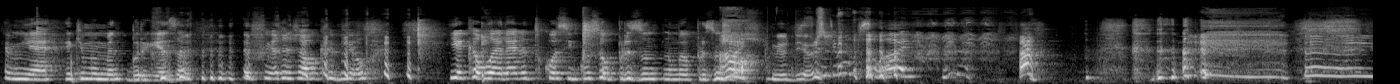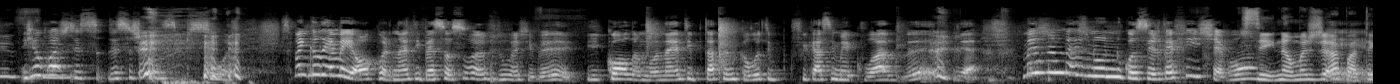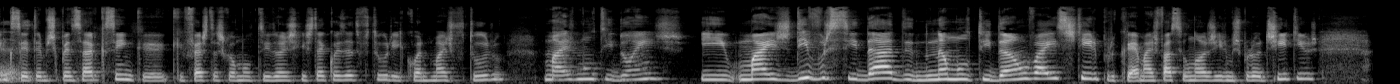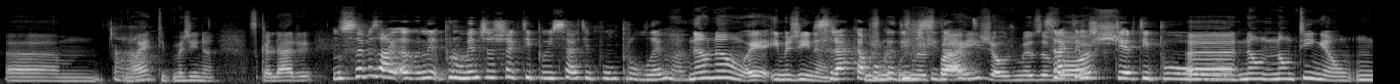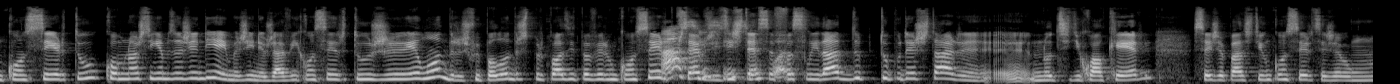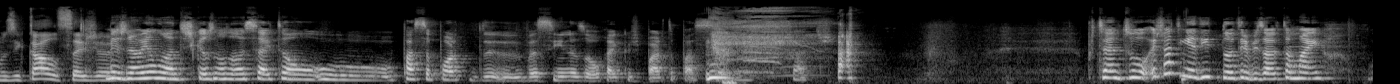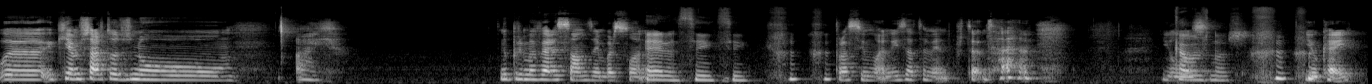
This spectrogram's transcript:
A minha, aqui um momento burguesa. Eu fui arranjar o cabelo e a cabeleireira tocou assim com o seu presunto no meu presunto. Ai, Oh, meu Deus. senti uma pessoa, ai. Eu gosto desse- dessas coisas pessoas. Se bem que ali é meio awkward, não é? Tipo, é só, só as duas, tipo, eh, e cola-me, não é? Tipo, está tanto calor, tipo, que fica assim meio colado. eh. Mas, mas no, no concerto é fixe, é bom. Sim, não, mas ah, pá, tem que É. ser, temos que pensar que sim, que, que festas com multidões, que isto é coisa de futuro e quanto mais futuro, mais multidões e mais diversidade na multidão vai existir, porque é mais fácil nós irmos para outros sítios, não Ah. é? Tipo, imagina, se calhar. Não sei, mas ah, por momentos achei que tipo, isso era tipo um problema. Não, não, é, imagina. Será que há os, pouca os meus diversidade? pais ou os meus avós. Será que temos que ter tipo. Ah, não, não tinham um concerto como nós tínhamos hoje em dia. Imagina, eu já vi concertos eh, em Londres, fui para Londres de propósito para ver um concerto, Ah, percebes? sim, sim, Existe sim, essa claro. facilidade de tu poderes estar eh, noutro sítio qualquer, seja para assistir um concerto, seja um musical, seja. Mas não em Londres, que eles não aceitam o passaporte de vacinas ou o rei que os parta para serem chatos. Portanto, eu já tinha dito no outro episódio também eh, que íamos estar todos no. Ai. No Primavera Sounds em Barcelona. Era, sim, sim. Próximo ano, exatamente. Portanto. vamos nós. UK.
